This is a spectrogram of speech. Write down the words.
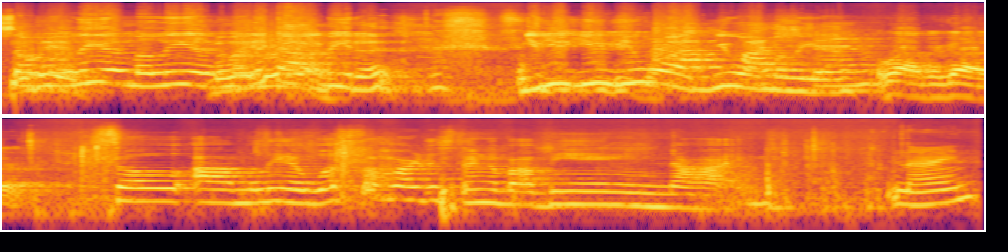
So Malia. Malia, Malia, Malia, you Malia beat us. You, you, you won. You won, Malia. Question. What happened, God? So, um, Malia, what's the hardest thing about being nine? Nine.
